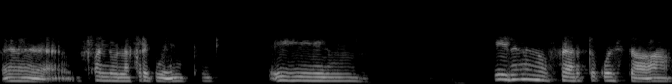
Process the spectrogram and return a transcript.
eh, quando la frequenti. E, e le hanno offerto questa,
